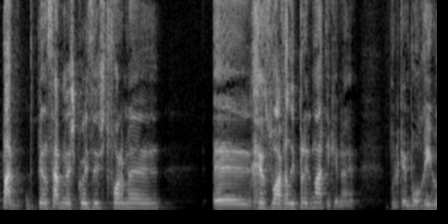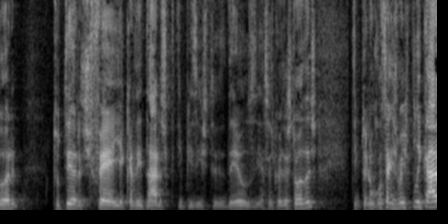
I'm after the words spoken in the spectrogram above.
pá, de pensar nas coisas de forma uh, razoável e pragmática, não é? Porque em bom rigor tu teres fé e acreditares que tipo, existe Deus e essas coisas todas, tipo, tu não consegues bem explicar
